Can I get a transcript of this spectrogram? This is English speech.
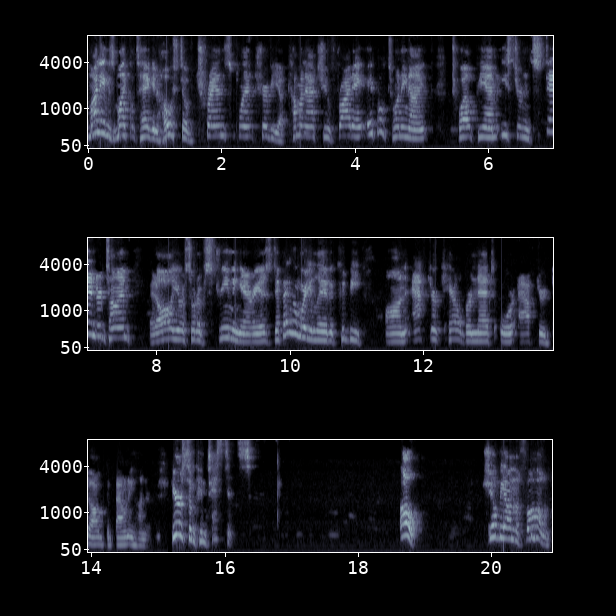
My name is Michael Teigen, host of Transplant Trivia, coming at you Friday, April 29th, 12 p.m. Eastern Standard Time at all your sort of streaming areas. Depending on where you live, it could be on after Carol Burnett or after Dog the Bounty Hunter. Here are some contestants. Oh, she'll be on the phone.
